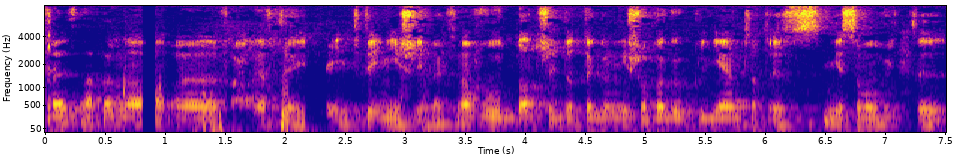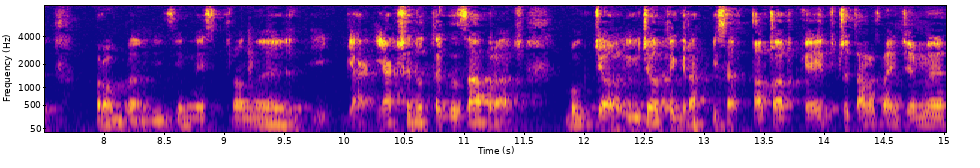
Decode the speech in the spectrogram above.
To jest na pewno e, fajne w tej, w tej niszy. Jednak znowu dotrzeć do tego niszowego klienta to jest niesamowity problem. I z jednej strony, jak, jak się do tego zabrać? Bo gdzie, gdzie o tych grach pisać? Touch Arcade, czy tam znajdziemy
